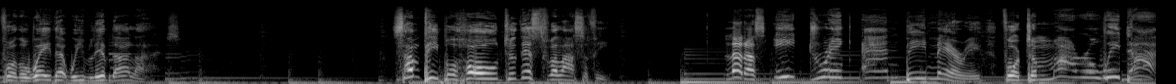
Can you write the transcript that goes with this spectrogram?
for the way that we've lived our lives. Some people hold to this philosophy let us eat, drink, and be merry, for tomorrow we die.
